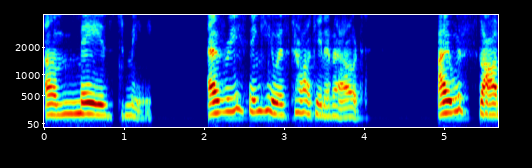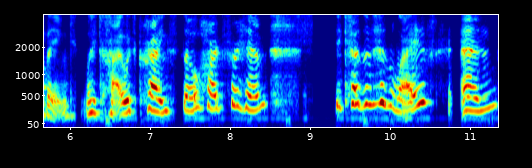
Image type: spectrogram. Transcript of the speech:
amazed me. Everything he was talking about, I was sobbing. Like I was crying so hard for him because of his life and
